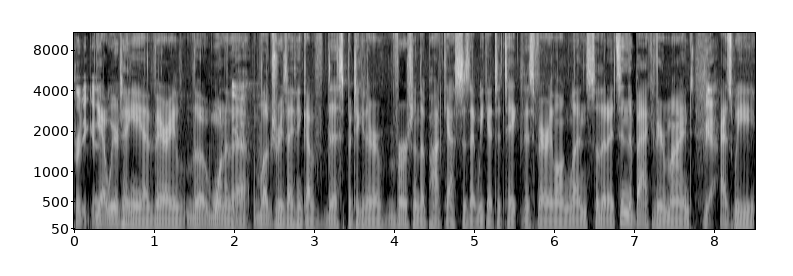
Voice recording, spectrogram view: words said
pretty good. Yeah, we were taking a very the, one of the Yeah. luxuries I think of this particular version of the podcast is that we get to take this very long lens so that it's in the back of your mind Yeah. as we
